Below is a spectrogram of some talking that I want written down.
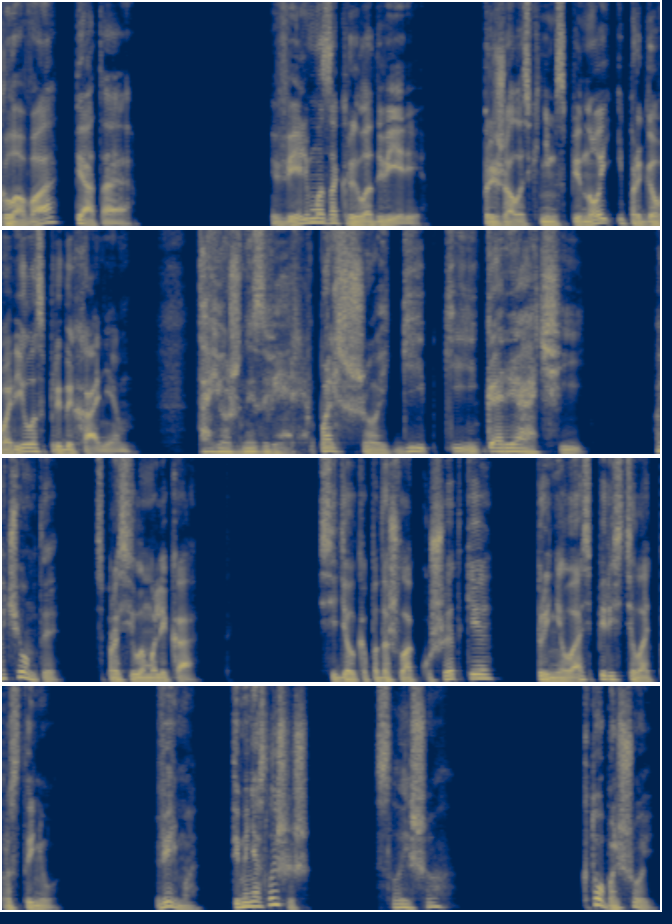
Глава пятая. Вельма закрыла двери, прижалась к ним спиной и проговорила с придыханием. «Таежный зверь, большой, гибкий, горячий». «О чем ты?» — спросила Маляка. Сиделка подошла к кушетке, принялась перестилать простыню. «Вельма, ты меня слышишь?» «Слышу». «Кто большой?»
